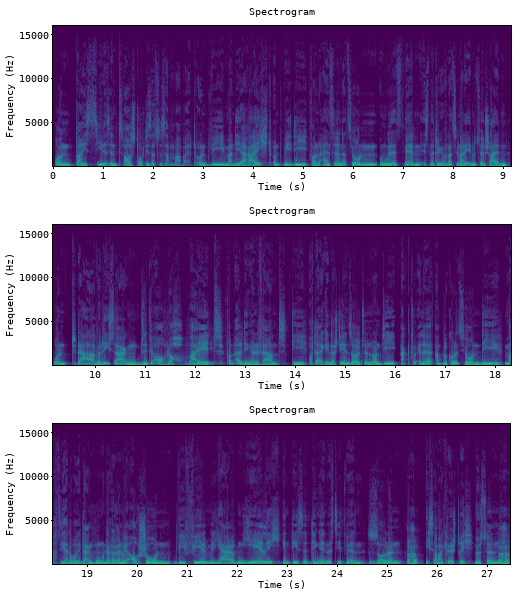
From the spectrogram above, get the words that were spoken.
Und Paris-Ziele sind Ausdruck dieser Zusammenarbeit. Und wie man die erreicht und wie die von einzelnen Nationen umgesetzt werden, ist natürlich auf nationaler Ebene zu entscheiden. Und da würde ich sagen, sind wir auch noch weit von all Dingen entfernt, die auf der Agenda stehen sollten. Und die aktuelle Ampelkoalition, die macht sich ja darüber Gedanken. Und da hören wir auch schon, wie viel Milliarden jährlich in diese Dinge investiert werden sollen. Mhm. Aha. ich sag mal Querstrich müssen. Aha.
